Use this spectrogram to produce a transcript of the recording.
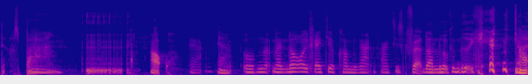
Det er også bare, mm, au. Ja. Ja. Man, åbner, man når ikke rigtig at komme i gang, faktisk, før der er lukket ned igen. Nej.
